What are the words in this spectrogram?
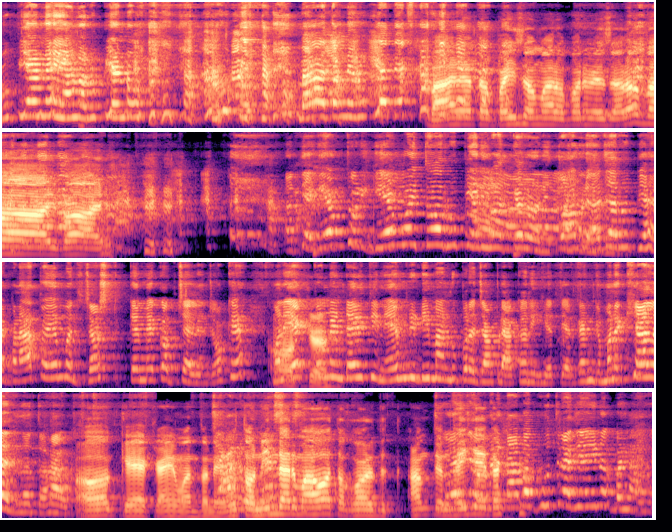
રૂપિયા નહીં આમાં રૂપિયા નો રૂપિયા. તમને રૂપિયા દેખાય. બા તો પૈસો મારો પરમેશ્વર. હો ભાઈ ભાઈ. ગેમ હોય તો રૂપિયાની વાત કરવાની. તો આપણે હજાર રૂપિયા હે પણ આ તો એમ જ જસ્ટ કે મેકઅપ ચેલેન્જ ઓકે મને એક કમેન્ટ આવી હતી ને એમની ડિમાન્ડ ઉપર જ આપણે આ કરી છે અત્યારે કારણ કે મને ખ્યાલ જ નતો હા ઓકે કઈ વાંધો નહીં. હું તો નિંદરમાં હો તો આમ તેમ થઈ જાય તો. બાબા કૂતરા જેવી નો બનાવ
